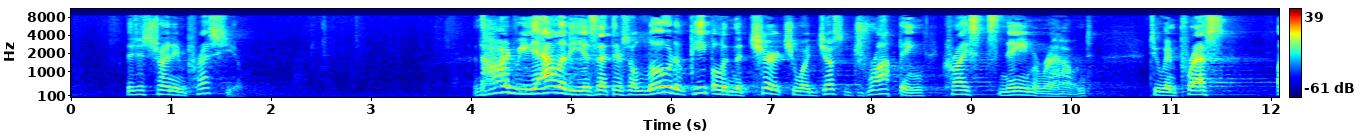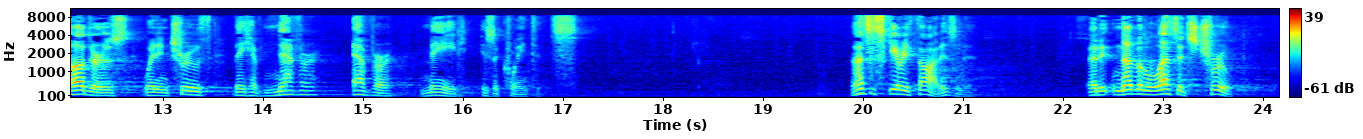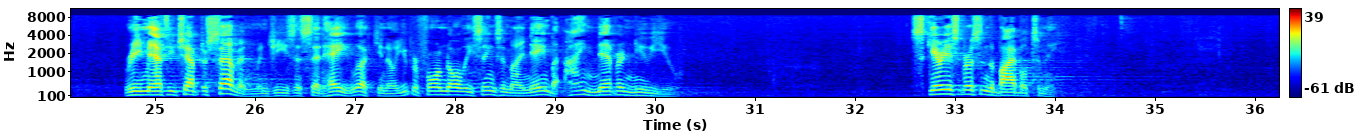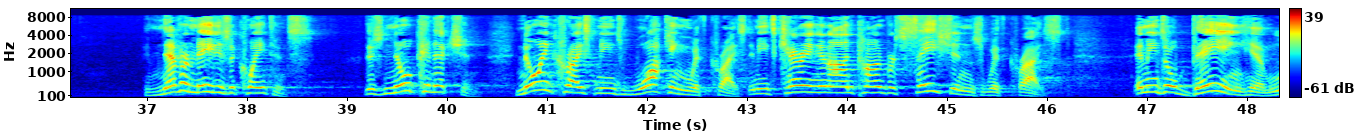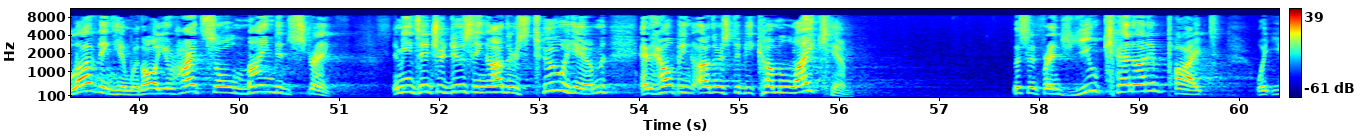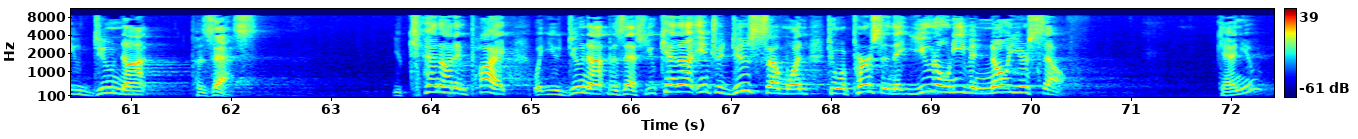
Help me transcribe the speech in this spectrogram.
they're just trying to impress you. And the hard reality is that there's a load of people in the church who are just dropping Christ's name around to impress others when in truth they have never, ever made his acquaintance. that's a scary thought, isn't it? It, nevertheless, it's true. Read Matthew chapter 7 when Jesus said, Hey, look, you know, you performed all these things in my name, but I never knew you. Scariest verse in the Bible to me. He never made his acquaintance. There's no connection. Knowing Christ means walking with Christ. It means carrying on conversations with Christ. It means obeying Him, loving Him with all your heart, soul, mind, and strength. It means introducing others to Him and helping others to become like Him. Listen, friends, you cannot impart what you do not possess. You cannot impart what you do not possess. You cannot introduce someone to a person that you don't even know yourself. Can you?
